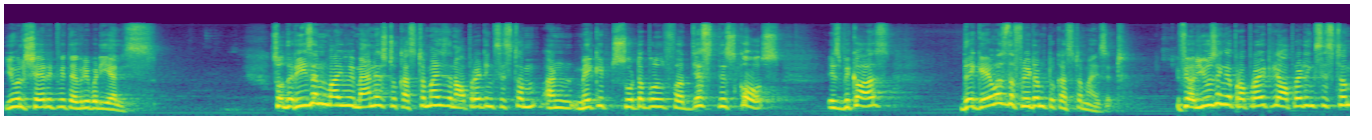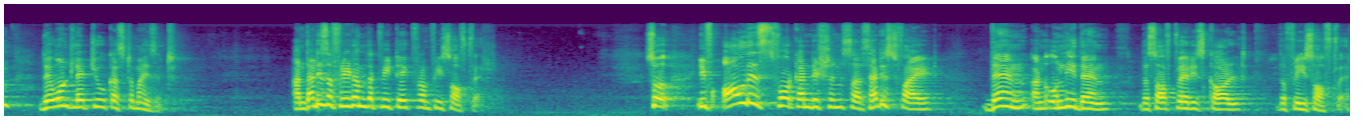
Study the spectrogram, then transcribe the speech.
you will share it with everybody else. So the reason why we managed to customize an operating system and make it suitable for just this course is because they gave us the freedom to customize it. If you're using a proprietary operating system, they won't let you customize it. And that is a freedom that we take from free software. So if all these four conditions are satisfied, then and only then the software is called the free software.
